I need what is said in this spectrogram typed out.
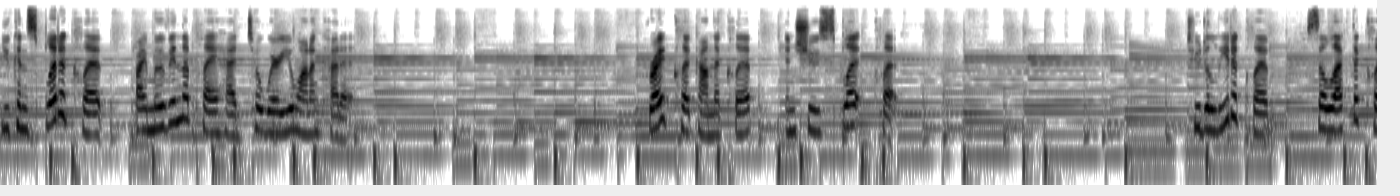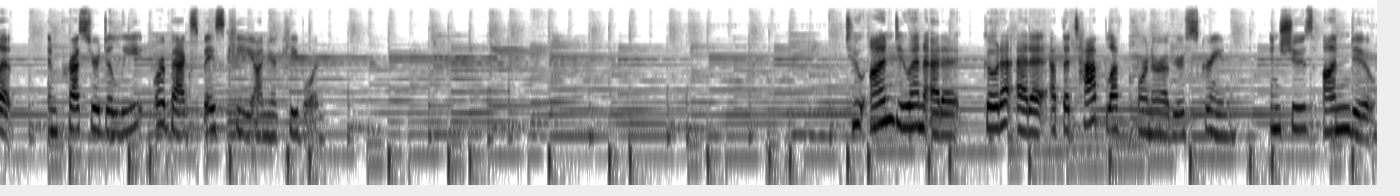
You can split a clip by moving the playhead to where you want to cut it. Right-click on the clip and choose Split Clip. To delete a clip, select the clip and press your Delete or Backspace key on your keyboard. To undo an edit, go to Edit at the top left corner of your screen and choose Undo.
